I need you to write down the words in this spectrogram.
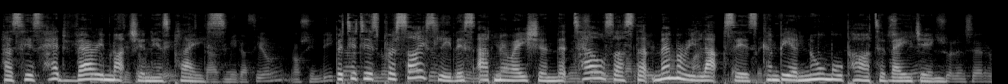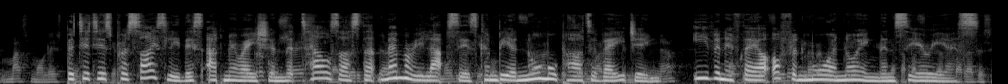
has his head very much in his place. But it is precisely this admiration that tells us that memory lapses can be a normal part of aging. But it is precisely this admiration that tells us that memory lapses can be a normal part of aging, even if they are often more annoying than serious.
